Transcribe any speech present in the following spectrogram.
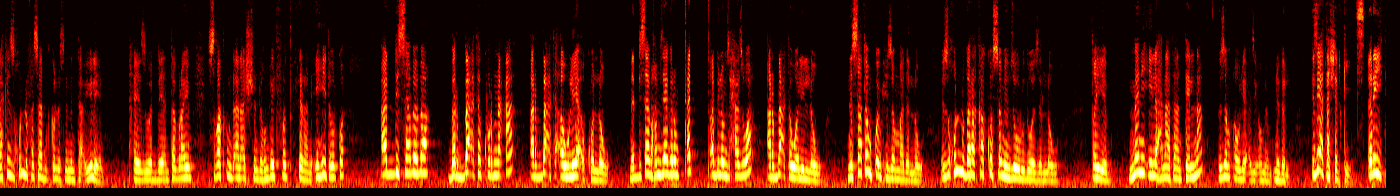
ላኪን ዝኩሉ ፈሳድ ንከሎስ ንምንታይ እዩ ኢለየን ዝወደያ እንተ እብራሂም ንስኻትኩም ደኣ ንኣሽሹ እንዲኹም ደይትፈልጡ ኢለና ተበልኩዋ ኣዲስ ኣበባ በርባዕተ ኩርናዓ ኣርባዕተ ኣውልያ እኮ ኣለው ነዲስ ኣበባ ከምዚኣ ገሮም ቀጥ ኣቢሎም ዝሓዝዋ ኣርባዕተ ወሊ ኣለው ንሳቶም እኮ እዮም ሒዞማ ዘለው እዚ ኩሉ በረካ እኮ እሶም እዮም ዘውርድዎ ዘለው ጠይብ መን እዩ ኢላህ ናታ እንተልና እዞም ኣውልያ እዚኦም እዮም ንብል እዚኣ እታ ሽርኪ ፅርይቲ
